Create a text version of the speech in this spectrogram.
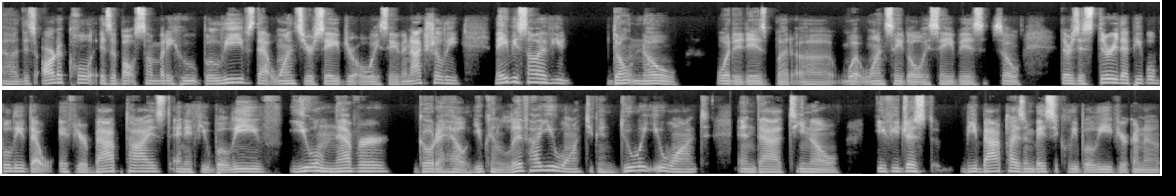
uh, this article is about somebody who believes that once you're saved, you're always saved. And actually, maybe some of you don't know what it is, but uh, what once saved, always saved is. So there's this theory that people believe that if you're baptized and if you believe, you will never go to hell. You can live how you want, you can do what you want, and that, you know, if you just be baptized and basically believe you're going to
